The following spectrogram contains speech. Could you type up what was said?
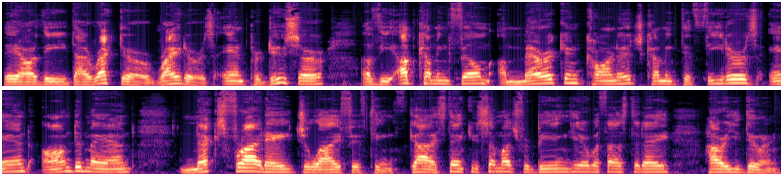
They are the director, writers, and producer of the upcoming film American Carnage, coming to theaters and on demand next Friday, July 15th. Guys, thank you so much for being here with us today. How are you doing?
